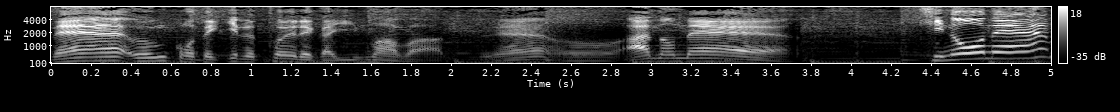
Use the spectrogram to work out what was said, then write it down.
ね、うんこできるトイレが今は、ってね。うん。あのね、昨日ね、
